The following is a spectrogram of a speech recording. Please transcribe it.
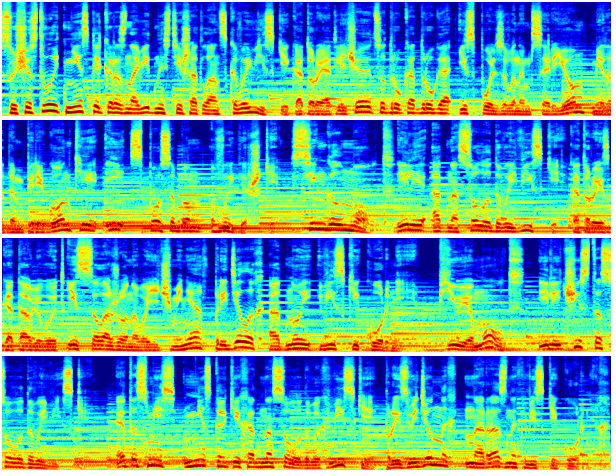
Существует несколько разновидностей шотландского виски, которые отличаются друг от друга использованным сырьем, методом перегонки и способом выдержки. Single malt или односолодовый виски, который изготавливают из соложенного ячменя в пределах одной виски-курнии. Pure malt или чисто солодовый виски. Это смесь нескольких односолодовых виски, произведенных на разных виски-курнях.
